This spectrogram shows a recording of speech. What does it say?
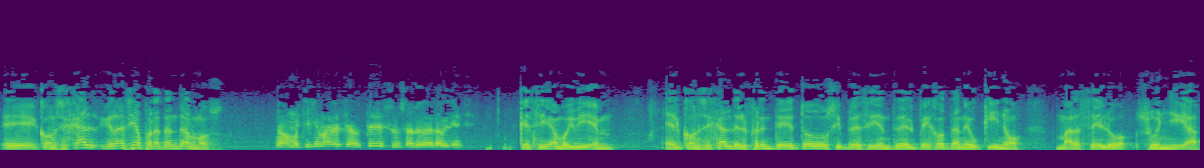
eh, concejal, gracias por atendernos. No, muchísimas gracias a ustedes, un saludo de la audiencia. Que siga muy bien. El concejal del Frente de Todos y presidente del PJ Neuquino, Marcelo Zúñiga.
